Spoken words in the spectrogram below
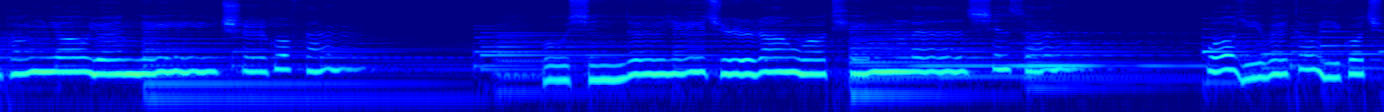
朋友约你吃过饭，无心的一句让我听了心酸。我以为都已过去，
